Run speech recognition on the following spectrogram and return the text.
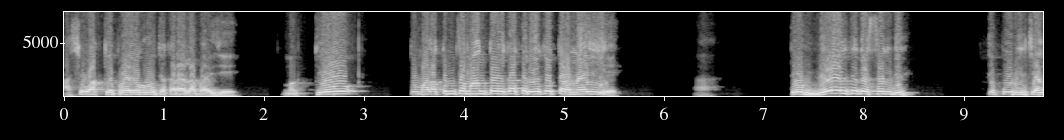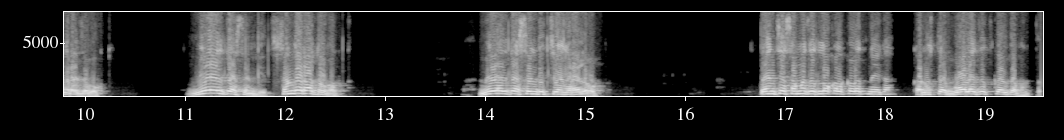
असे वाक्य प्रयोग नव्हते करायला पाहिजे. मग त्यो तुम्हाला तुमचं मानतोय का? तर येतो तर नाहीये. तो मिळेल तिथं संधीत ते पुढील चेंगरायचं बघतो. मिळेल त्या संधीत संघ राहतो फक्त. मिळेल त्या संधीत चेंगरायला बघतो. त्यांच्या समाजात लोकांना कळत नाही का? का नुसतं बोलायचंच कळतं फक्त.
